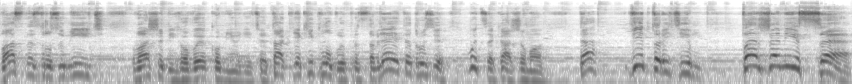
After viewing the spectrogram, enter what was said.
вас не зрозуміють ваше бігове ком'юніті. Так, які клуб ви представляєте, друзі? Ми це кажемо. Да? Віктор і Тім, перше місце.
